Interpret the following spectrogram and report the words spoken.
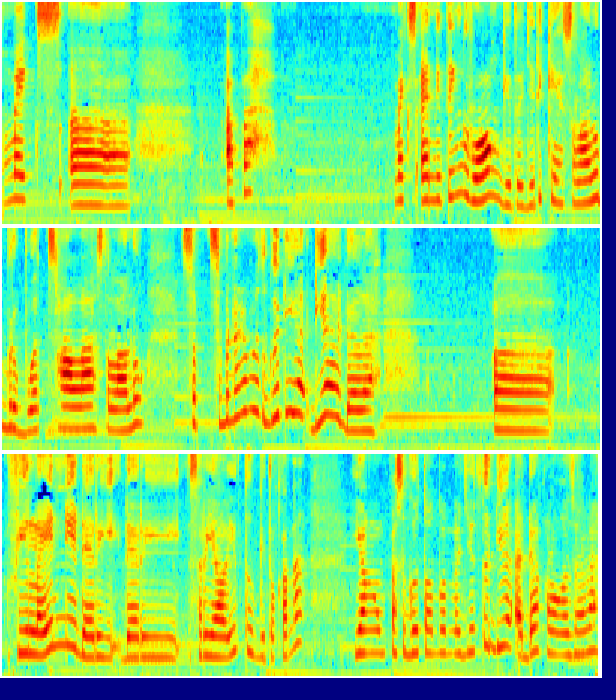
makes uh, apa makes anything wrong gitu. Jadi kayak selalu berbuat salah selalu se sebenarnya menurut gue dia dia adalah uh, villain nih dari dari serial itu gitu. Karena yang pas gue tonton aja tuh dia ada kalau nggak salah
